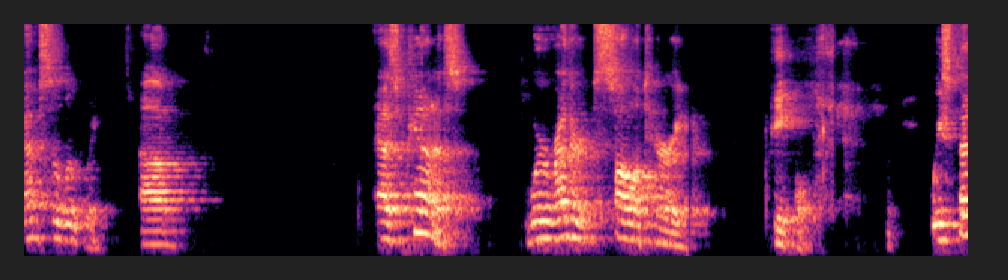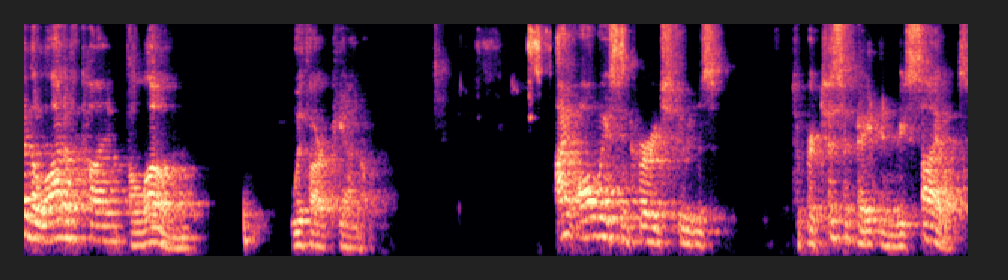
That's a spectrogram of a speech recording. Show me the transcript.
Absolutely. Uh, as pianists, we're rather solitary people. We spend a lot of time alone with our piano. I always encourage students to participate in recitals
